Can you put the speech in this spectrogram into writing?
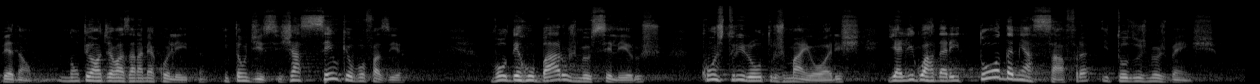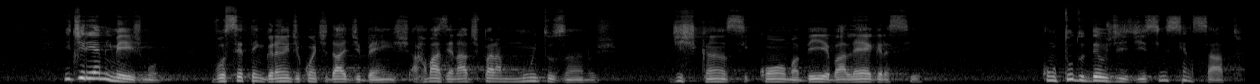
perdão, não tenho onde armazenar a minha colheita. Então disse: já sei o que eu vou fazer Vou derrubar os meus celeiros, construir outros maiores, e ali guardarei toda a minha safra e todos os meus bens. E direi a mim mesmo: Você tem grande quantidade de bens, armazenados para muitos anos. Descanse, coma, beba, alegra-se. Contudo, Deus lhe disse: Insensato.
